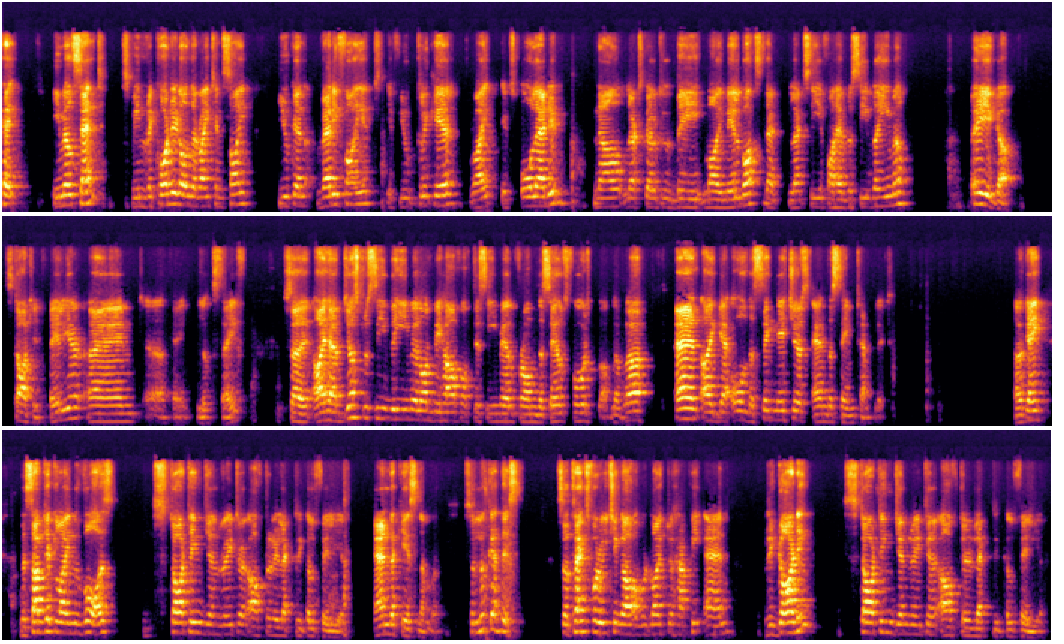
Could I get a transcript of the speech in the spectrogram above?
Okay, email sent. It's been recorded on the right hand side. You can verify it if you click here, right? It's all added. Now let's go to the my mailbox. That let's see if I have received the email. There you go. Started failure and okay, looks safe. So I have just received the email on behalf of this email from the Salesforce, blah, blah, blah. And I get all the signatures and the same template. Okay, the subject line was starting generator after electrical failure and the case number. So look at this. So thanks for reaching out. I would like to happy and regarding starting generator after electrical failure,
